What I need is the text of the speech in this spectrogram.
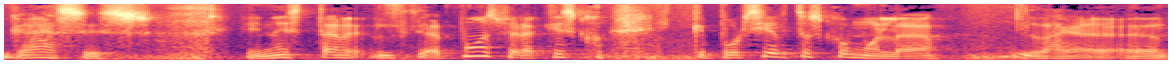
gases en esta atmósfera, que, es, que por cierto es como la, la eh,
